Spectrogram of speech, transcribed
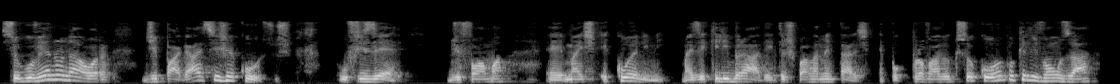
Se o governo, na hora de pagar esses recursos, o fizer de forma é, mais equânime, mais equilibrada entre os parlamentares, é pouco provável que isso ocorra, porque eles vão usar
